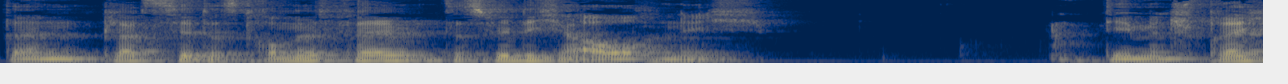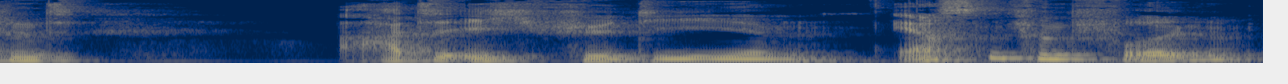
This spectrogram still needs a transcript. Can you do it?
dann platzt dir das Trommelfell. Das will ich auch nicht. Dementsprechend hatte ich für die ersten fünf Folgen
